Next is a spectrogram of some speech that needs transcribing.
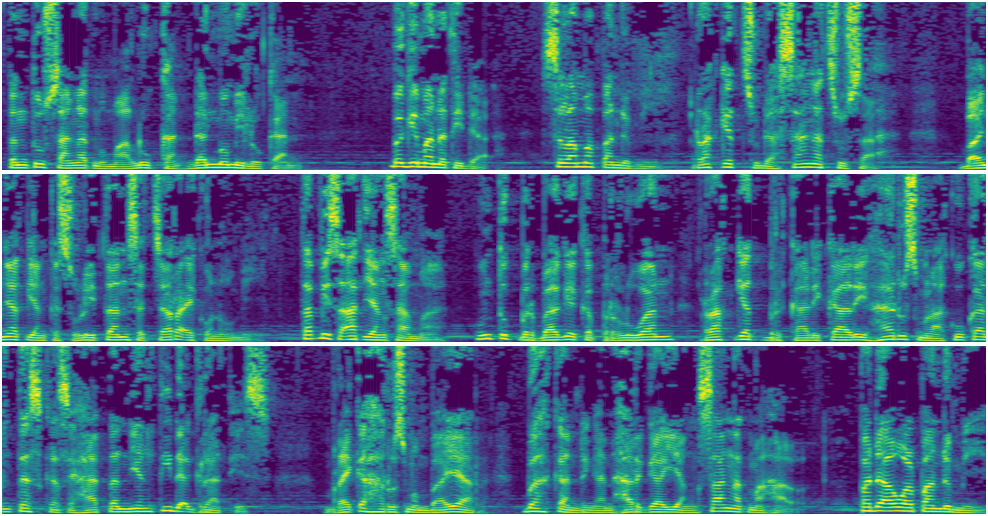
tentu sangat memalukan dan memilukan. Bagaimana tidak? Selama pandemi, rakyat sudah sangat susah. Banyak yang kesulitan secara ekonomi. Tapi saat yang sama, untuk berbagai keperluan, rakyat berkali-kali harus melakukan tes kesehatan yang tidak gratis. Mereka harus membayar, bahkan dengan harga yang sangat mahal. Pada awal pandemi,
